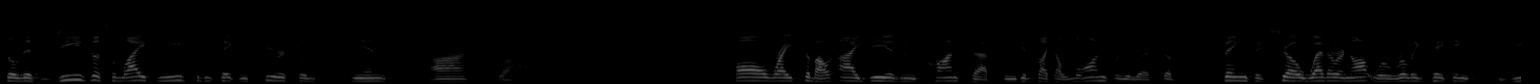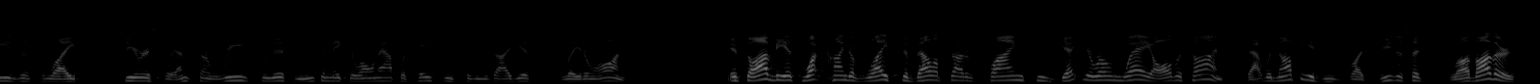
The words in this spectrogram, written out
So, this Jesus life needs to be taken seriously in our lives. Paul writes about ideas and concepts and gives like a laundry list of things that show whether or not we're really taking Jesus' life seriously. I'm just going to read through this and you can make your own applications to these ideas later on. It's obvious what kind of life develops out of trying to get your own way all the time. That would not be a Jesus life. Jesus said, Love others.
